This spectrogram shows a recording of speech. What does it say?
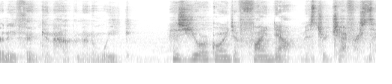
Anything can happen in a week. As you're going to find out, Mr. Jefferson.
